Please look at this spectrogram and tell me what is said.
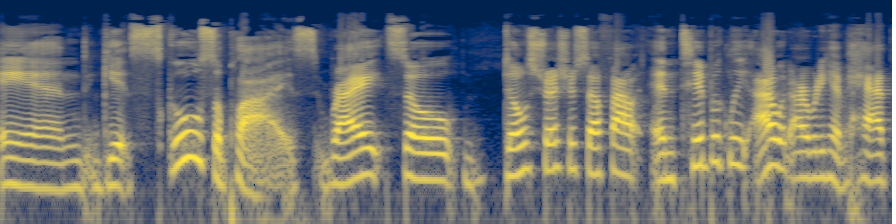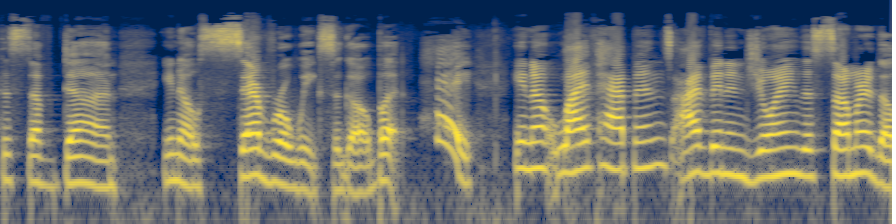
and get school supplies, right? So don't stress yourself out. And typically, I would already have had this stuff done, you know, several weeks ago. But hey, you know, life happens. I've been enjoying the summer, the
